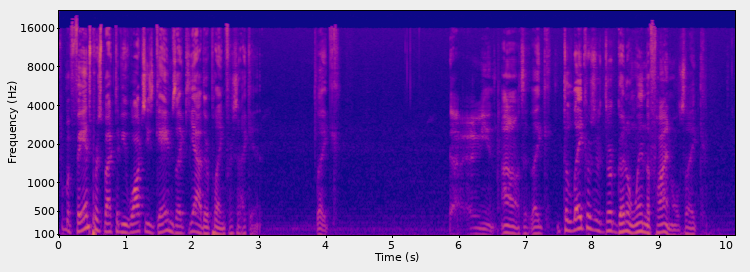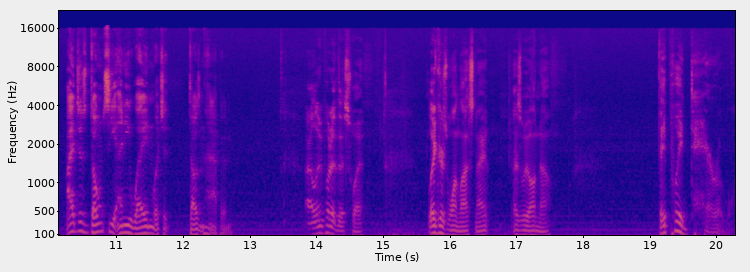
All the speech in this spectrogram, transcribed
from a fan's perspective, you watch these games like, yeah, they're playing for second. Like, I mean, I don't know. Like the Lakers are they're gonna win the finals. Like, I just don't see any way in which it doesn't happen. All right, let me put it this way. Lakers won last night, as we all know. They played terrible.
